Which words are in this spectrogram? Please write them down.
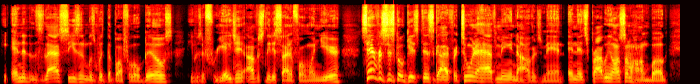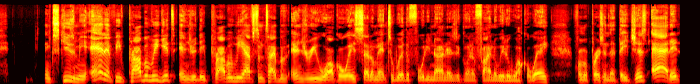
He ended his last season was with the Buffalo Bills. He was a free agent. Obviously, him for one year. San Francisco gets this guy for two and a half million dollars, man, and it's probably on some humbug excuse me. And if he probably gets injured, they probably have some type of injury walk away settlement to where the 49ers are going to find a way to walk away from a person that they just added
